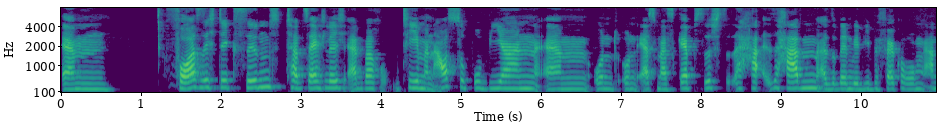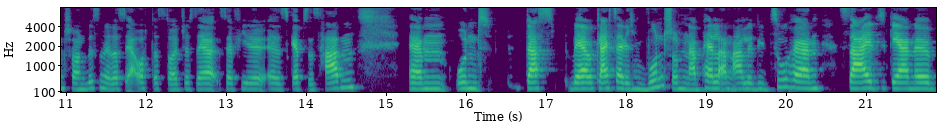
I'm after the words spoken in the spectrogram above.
ähm, vorsichtig sind, tatsächlich einfach Themen auszuprobieren ähm, und, und erstmal Skepsis ha haben. Also wenn wir die Bevölkerung anschauen, wissen wir das ja auch, dass Deutsche sehr, sehr viel äh, Skepsis haben. Ähm, und das wäre gleichzeitig ein Wunsch und ein Appell an alle, die zuhören. Seid gerne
